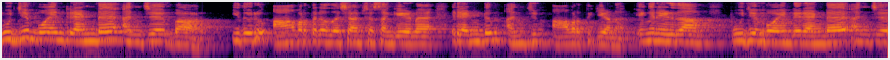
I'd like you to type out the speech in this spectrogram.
പൂജ്യം പോയിന്റ് രണ്ട് അഞ്ച് ബാർ. ഇതൊരു ആവർത്തക ദശാംശ സംഖ്യയാണ്. രണ്ടും അഞ്ചും ആവർത്തിക്കുകയാണ്. എങ്ങനെ എഴുതാം? പൂജ്യം പോയിന്റ് രണ്ട് അഞ്ച്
